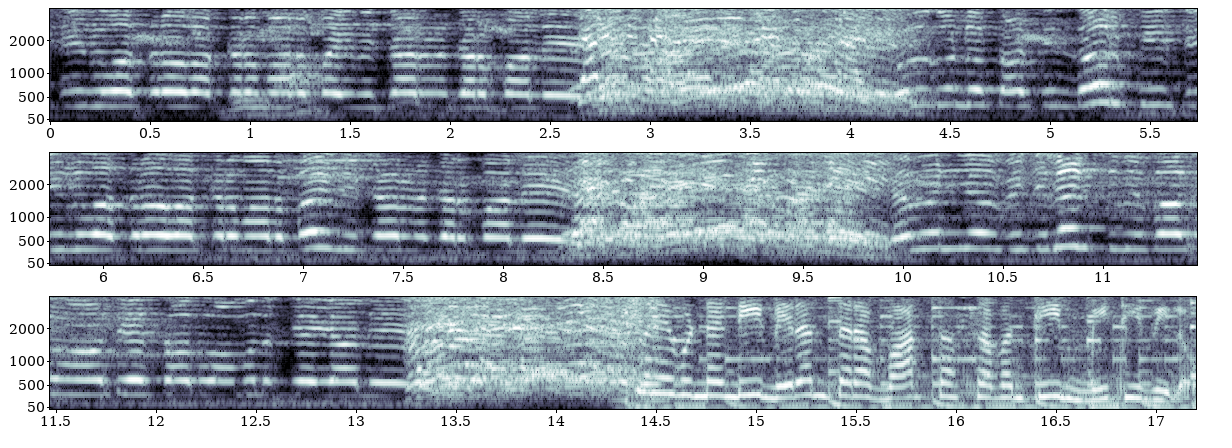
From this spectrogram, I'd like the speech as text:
శ్రీనివాసరావు అక్రమాలపై విచారణ జరపాలి. వెలుగొండ తహసీల్దార్ పి. శ్రీనివాసరావు అక్రమాలపై విచారణ జరపాలి. రెవెన్యూ విజిలెన్స్ విభాగం ఆదేశాలు అమలు చేయాలి. ఉండండి. నిరంతర వార్తా స్రవంతి మీ టీవీలో.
